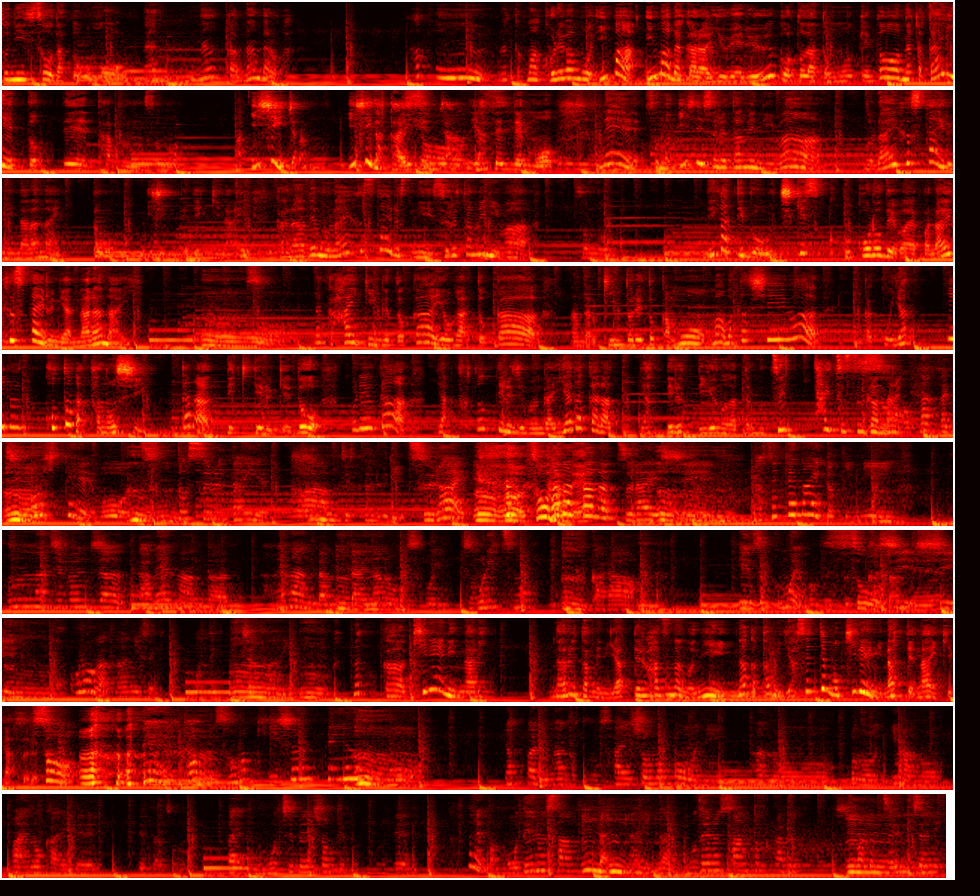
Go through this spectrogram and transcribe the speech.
当にそうだと思う。なんなんかなんだろう。多分なんかまあこれはもう今今だから言えることだと思うけどなんかダイエットって多分そのあ維持じゃん？維持が大変じゃん痩せても。うん。でその維持するためにはライフスタイルにならないと維持ってできないからでもライフスタイルにするためにはそのネガティブを打ち消す心ではやっぱライフスタイルにはならない。うん。そう。なんかハイキングとかヨガとかなんだろう筋トレとかもまあ私はなんかこうやってることが楽しいからできてるけどこれがいや太ってる自分が嫌だからやってるっていうのだったらもう絶対続かない。なんか自己否定をうんずっとするダイエットあはもう絶対無理。辛い、うんうん、そうだね。ただただ辛いし、うんうん痩せてない時に、うんこんな自分じゃダメなんだダメなんだみたいなのがすごい積もり積もっていくから、うん継続もやっぱ難しねいし、うん心が何せ健康的じゃない、うんうんなんか綺麗になりなるためにやってるはずなのになんか多分痩せても綺麗になってない気がする。そう。で多分その基準っていうのも、やっぱりなんかその最初の方にあのこの今の前の回で出たそのダイエットのモチベーションっていうところで例えばモデルさんみたいになりたい、うんうんうんモデルさんと比べると私まだ全然今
